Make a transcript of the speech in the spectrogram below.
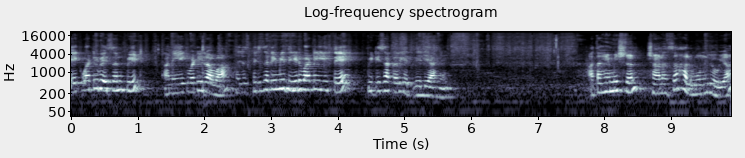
एक वाटी बेसन पीठ आणि एक वाटी रवा. ह्याच्या ह्याच्यासाठी मी दीड वाटी इथे पिठी साखर घेतलेली आहे. आता हे मिश्रण छान असं हलवून घेऊया.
